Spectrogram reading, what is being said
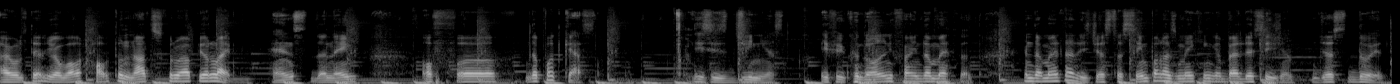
I will tell you about how to not screw up your life. Hence the name of uh, the podcast. This is genius if you could only find a method. And the method is just as simple as making a bad decision. Just do it.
